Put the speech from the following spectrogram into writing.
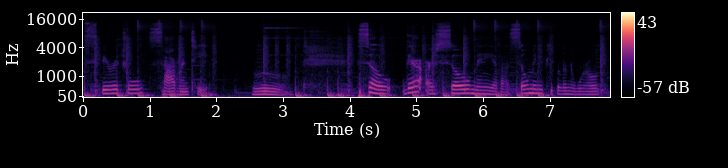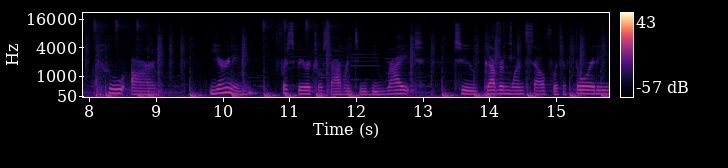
spiritual sovereignty. Ooh. So, there are so many of us, so many people in the world who are yearning for spiritual sovereignty, the right to govern oneself with authority,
